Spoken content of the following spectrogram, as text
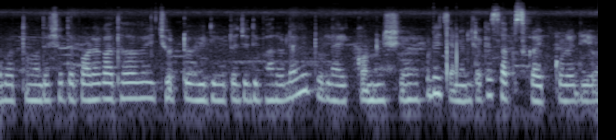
আবার তোমাদের সাথে পরে কথা হবে। এই ছোট্ট ভিডিওটা যদি ভালো লাগে তো লাইক কমেন্ট শেয়ার করে চ্যানেলটাকে সাবস্ক্রাইব করে দিও।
